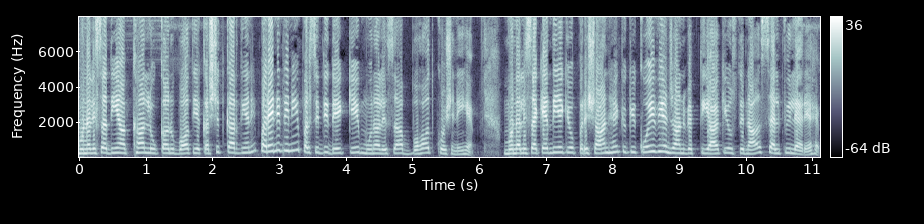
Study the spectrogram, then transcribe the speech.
ਮੋਨਾਲਿਸਾ ਦੀਆਂ ਅੱਖਾਂ ਲੋਕਾਂ ਨੂੰ ਬਹੁਤ ਹੀ ਆਕਰਸ਼ਿਤ ਕਰਦੀਆਂ ਨੇ, ਪਰ ਇਨੀ ਦਿਨੀ ਪ੍ਰਸਿੱਧੀ ਦੇਖ ਕੇ ਮੋਨਾਲਿਸਾ ਬਹੁਤ ਖੁਸ਼ ਨਹੀਂ ਹੈ। ਮੋਨਾਲਿਸਾ ਕਹਿੰਦੀ ਹੈ ਕਿ ਉਹ ਪਰੇਸ਼ਾਨ ਹੈ ਕਿਉਂਕਿ ਕੋਈ ਵੀ ਅਣਜਾਣ ਵਿਅਕਤੀ ਆ ਕੇ ਉਸ ਦੇ ਨਾਲ ਸੈਲਫੀ ਲੈ ਰਿਹਾ ਹੈ,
